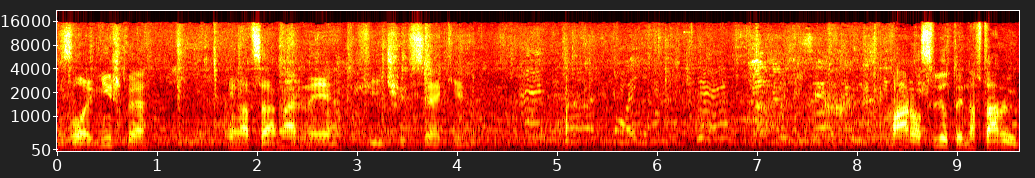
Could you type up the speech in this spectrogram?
Злой Мишка и национальные фичи всякие. Мороз лютый, на вторую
